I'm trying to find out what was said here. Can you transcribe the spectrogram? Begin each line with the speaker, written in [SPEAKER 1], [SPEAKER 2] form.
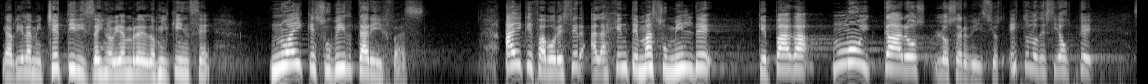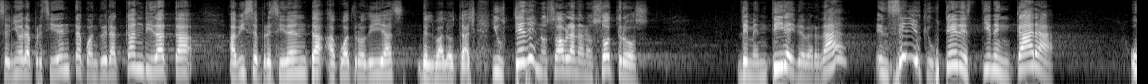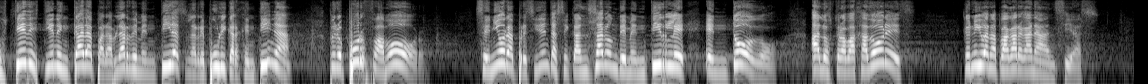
[SPEAKER 1] Gabriela Michetti, 16 de noviembre de 2015, no hay que subir tarifas, hay que favorecer a la gente más humilde que paga muy caros los servicios. Esto lo decía usted, señora presidenta, cuando era candidata a vicepresidenta a cuatro días del balotaje. ¿Y ustedes nos hablan a nosotros de mentira y de verdad? ¿En serio que ustedes tienen cara? ¿Ustedes tienen cara para hablar de mentiras en la República Argentina? Pero por favor, señora presidenta, se cansaron de mentirle en todo a los trabajadores que no iban a pagar ganancias,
